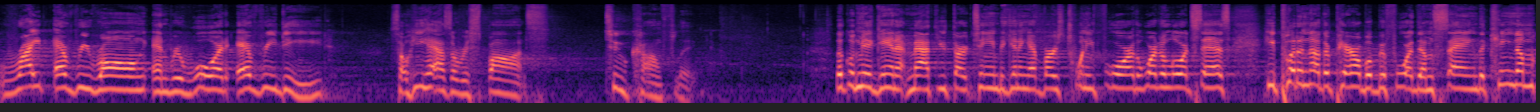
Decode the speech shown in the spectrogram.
right every wrong and reward every deed. So he has a response to conflict. Look with me again at Matthew 13, beginning at verse 24. The word of the Lord says, He put another parable before them, saying, The kingdom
